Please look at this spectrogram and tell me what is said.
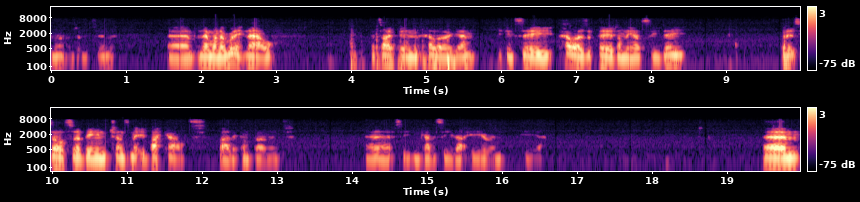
no, I don't save it. Um, and then when I run it now, if I type in hello again, you can see hello has appeared on the LCD, but it's also been transmitted back out by the component. Uh, so you can kind of see that here and here. Um,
